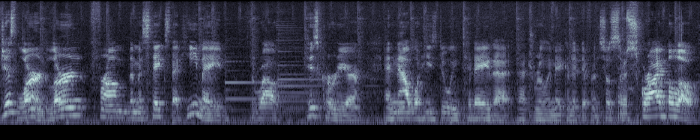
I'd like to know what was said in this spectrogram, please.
just learn. Learn from the mistakes that he made throughout his career and now what he's doing today that, that's really making a difference. So subscribe below.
